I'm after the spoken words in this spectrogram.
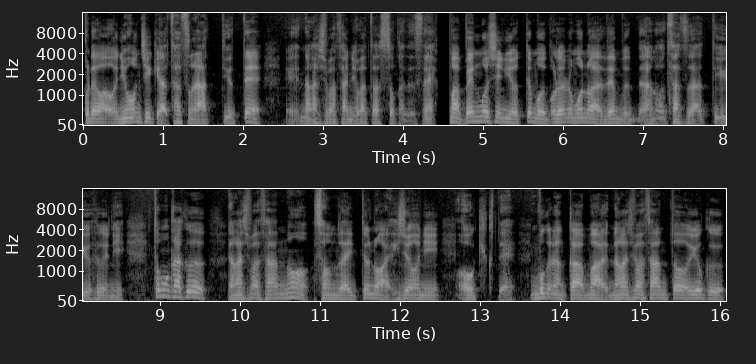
これは日本地域は立つなって言って長嶋さんに渡すとかですね。まあ弁護士によっても俺のものは全部あの立つだっていうふうにともかく長嶋さんの存在っていうのは非常に大きくて僕なんかまあ長嶋さんとよく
